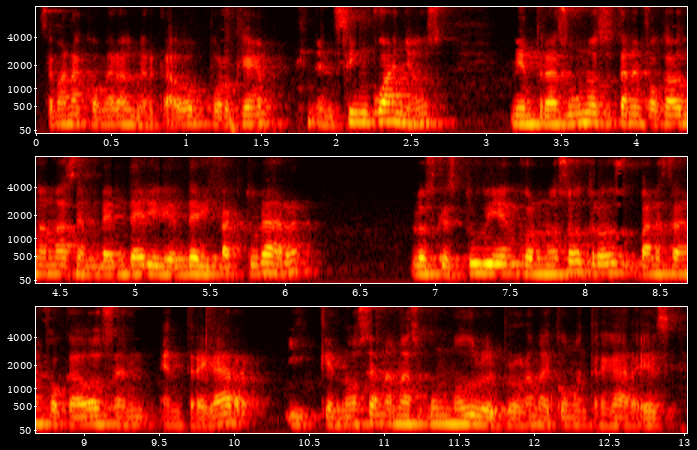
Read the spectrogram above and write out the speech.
se van a comer al mercado porque en cinco años, mientras unos están enfocados nada más en vender y vender y facturar, los que estudien con nosotros van a estar enfocados en entregar y que no sea nada más un módulo del programa de cómo entregar, es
